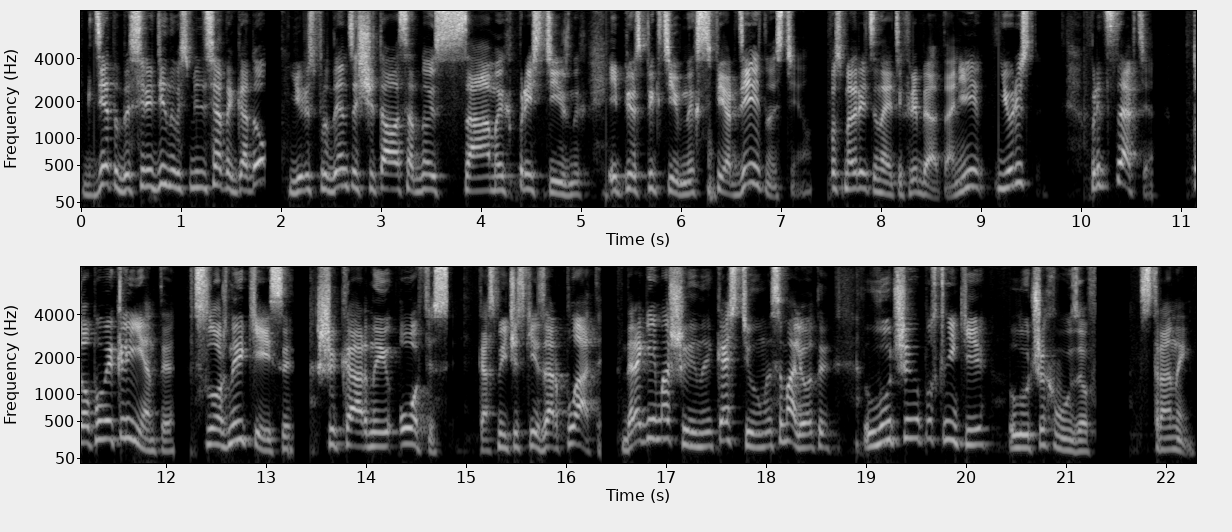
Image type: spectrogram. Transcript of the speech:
Где-то до середины 80-х годов юриспруденция считалась одной из самых престижных и перспективных сфер деятельности. Посмотрите на этих ребят, они юристы. Представьте, топовые клиенты, сложные кейсы, шикарные офисы, космические зарплаты, дорогие машины, костюмы, самолеты, лучшие выпускники лучших вузов страны.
